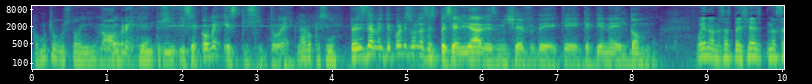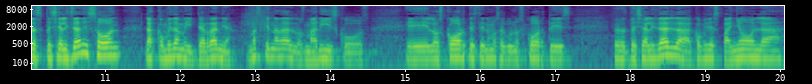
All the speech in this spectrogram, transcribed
con mucho gusto ahí. a No, hombre, los clientes. y, y se come exquisito, ¿eh? Claro que sí. Precisamente, ¿cuáles son las especialidades, mi chef, de que, que tiene el DOM? Bueno, nuestras, especia- nuestras especialidades son la comida mediterránea, más que nada los mariscos, eh, los cortes, tenemos algunos cortes, pero especialidad es la comida española.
